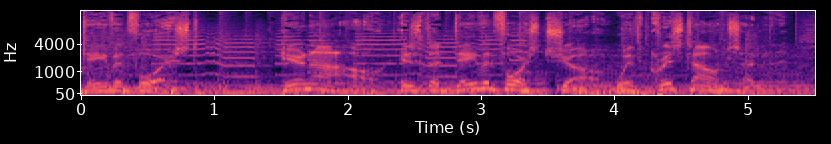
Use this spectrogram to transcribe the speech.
David Forst. Here now is the David Forst Show with Chris Townsend.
